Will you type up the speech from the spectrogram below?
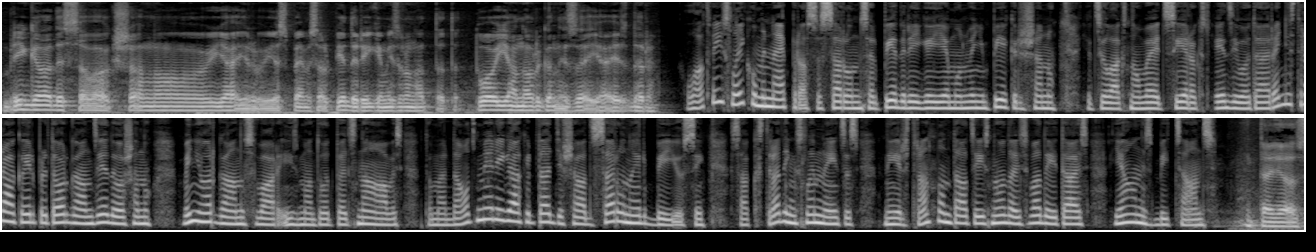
brigādes savākšanu, ja ir iespējams ar piederīgiem izrunāt, tad to jānorganizē, jāizdara. Latvijas likumi neprasa sarunas ar piederīgajiem un viņu piekrišanu. Ja cilvēks nav veicis ierakstu iedzīvotāja reģistrā, ka ir pret orgānu ziedošanu, viņa orgānus var izmantot pēc nāves. Tomēr daudz mierīgāk ir tad, ja šāda saruna ir bijusi, saka Stradiņas slimnīcas nīras transplantācijas nodaļas vadītājs Jānis Bicāns. Tajās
